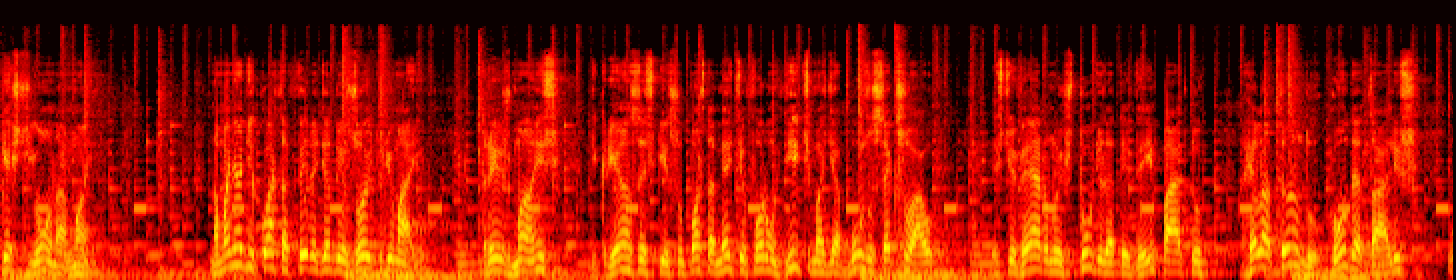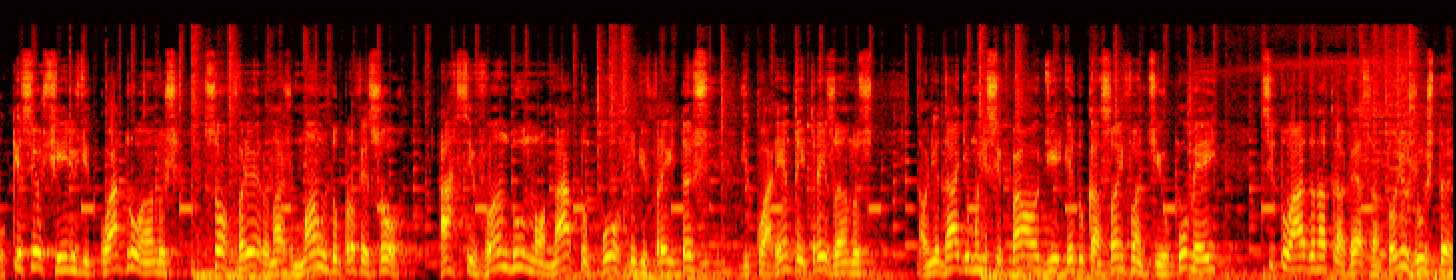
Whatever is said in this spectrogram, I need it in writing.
Questiona a mãe. Na manhã de quarta-feira, dia 18 de maio, três mães de crianças que supostamente foram vítimas de abuso sexual estiveram no estúdio da TV Impacto relatando com detalhes o que seus filhos de quatro anos sofreram nas mãos do professor Arcivando Nonato Porto de Freitas, de 43 anos, na Unidade Municipal de Educação Infantil, UMEI, situada na Travessa Antônio Justa,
